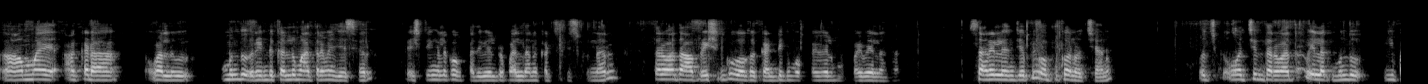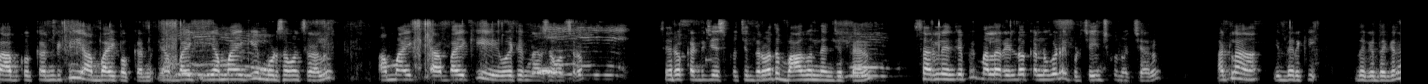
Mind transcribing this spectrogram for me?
ఆ అమ్మాయి అక్కడ వాళ్ళు ముందు రెండు కళ్ళు మాత్రమే చేశారు. టెస్టింగ్లకు ఒక పదివేల రూపాయల దాకా ఖర్చు తీసుకున్నారు. తర్వాత ఆపరేషన్కు ఒక కంటికి ముప్పై వేలు ముప్పై వేలు అన్నారు సరేలే అని చెప్పి ఒప్పుకొని వచ్చాను. వచ్చి వచ్చిన తర్వాత వీళ్ళకి ముందు ఈ పాపకు ఒక కంటికి ఈ అబ్బాయికి ఒక కంటి ఈ అబ్బాయికి ఈ అమ్మాయికి మూడు సంవత్సరాలు. అమ్మాయికి అబ్బాయికి ఒకటిన్నర సంవత్సరం. చెరొక కంటి చేసుకొచ్చిన తర్వాత బాగుందని చెప్పారు. సర్లే అని చెప్పి మళ్ళీ రెండో కన్ను కూడా ఇప్పుడు చేయించుకొని వచ్చారు. అట్లా ఇద్దరికి దగ్గర దగ్గర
